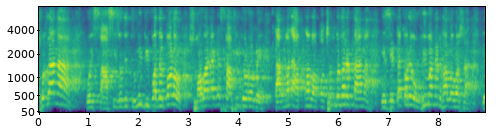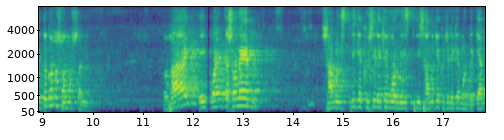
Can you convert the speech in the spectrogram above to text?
সোজা না। ওই শাশি যদি তুমি বিপদে পড়ো, সবার আগে শাশি দৌড়বে। তার মানে আপনার অপছন্দ করে তা না। এ যেটা করে অভিমানের ভালোবাসা, এতে কোনো সমস্যা নেই। তো ভাই, এই পয়েন্টটা শোনেন। স্বামী স্ত্রীকে খুশি রেখে মরবে স্ত্রী স্বামীকে খুশি রেখে মরবে। কেন?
